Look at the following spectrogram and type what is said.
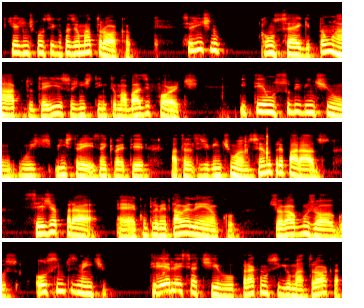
que a gente consiga fazer uma troca. Se a gente não consegue tão rápido ter isso, a gente tem que ter uma base forte e ter um sub-21, um 23, né, que vai ter atletas de 21 anos sendo preparados, seja para é, complementar o elenco, jogar alguns jogos ou simplesmente ter esse ativo para conseguir uma troca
